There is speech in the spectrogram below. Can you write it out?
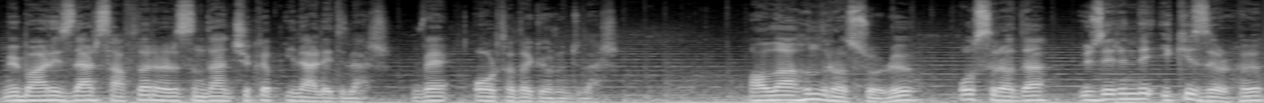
Mübarizler saflar arasından çıkıp ilerlediler ve ortada göründüler. Allah'ın Resulü o sırada üzerinde iki zırhı,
